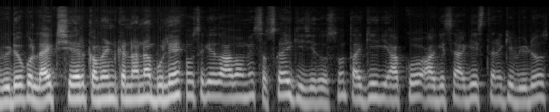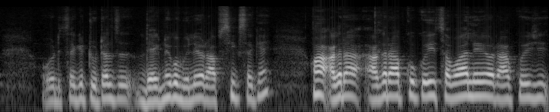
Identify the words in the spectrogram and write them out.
वीडियो को लाइक शेयर कमेंट करना ना भूलें। हो सके तो आप हमें सब्सक्राइब कीजिए दोस्तों, ताकि आपको आगे से आगे इस तरह की वीडियोस और इस तरह के ट्यूटल्स देखने को मिले और आप सीख सकें। हाँ अगर अगर आपको कोई सवाल है और आप कोई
